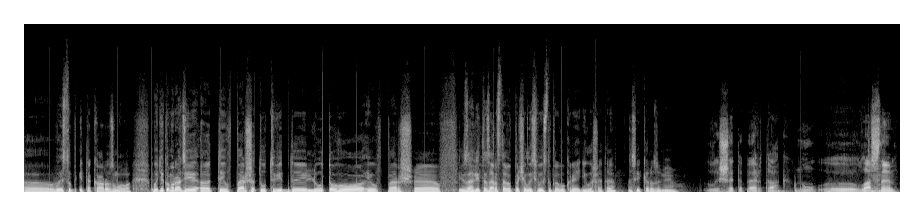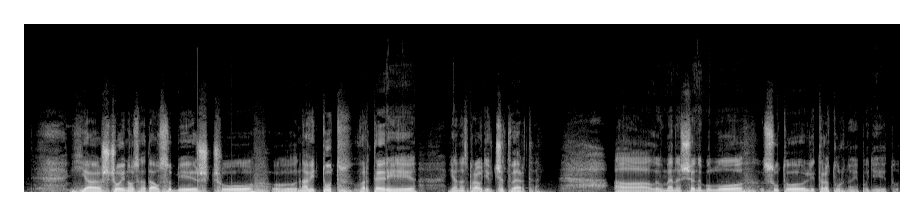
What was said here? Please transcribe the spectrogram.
е, виступ і така розмова. В будь-якому разі, ти вперше тут від лютого, і вперше взагалі ти зараз тебе почались виступи в Україні лише, так? Наскільки розумію. Лише тепер так. Ну, е, власне, я щойно згадав собі, що е, навіть тут, в артерії, я насправді в четверте. Але в мене ще не було суто літературної події тут.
